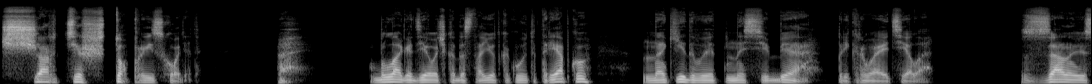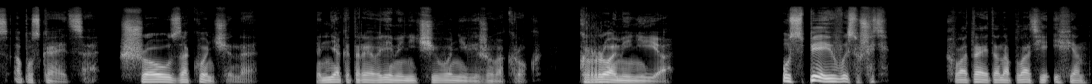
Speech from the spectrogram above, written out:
Чёрте что происходит! Ах. Благо девочка достает какую-то тряпку, накидывает на себя, прикрывая тело. Занавес опускается. Шоу закончено. Некоторое время ничего не вижу вокруг, кроме нее. «Успею высушить!» — хватает она платье и фен.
